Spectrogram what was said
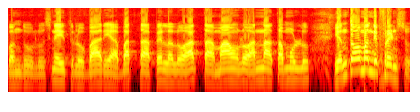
బంధువులు స్నేహితులు భార్య భర్త పిల్లలు అత్త మామలు అన్న తమ్ముళ్ళు ఎంతోమంది ఫ్రెండ్స్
